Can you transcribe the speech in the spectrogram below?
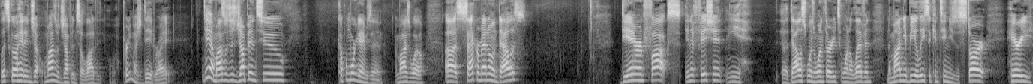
Let's go ahead and jump. Might as well jump into a lot of. Pretty much did right. Yeah, might as well just jump into a couple more games in. I might as well. Uh, Sacramento and Dallas. De'Aaron Fox, inefficient. Yeah. Uh, Dallas wins 130 to 111. Nemanja Bjelica continues to start. Harry,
